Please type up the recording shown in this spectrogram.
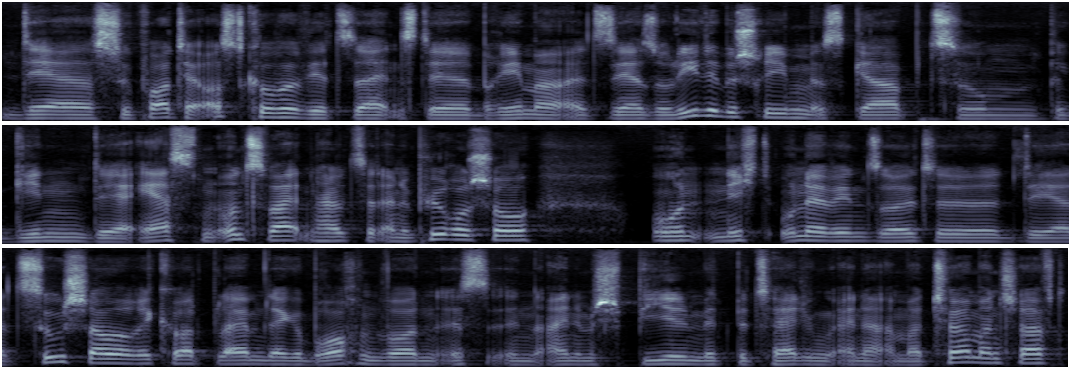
Der Support der Ostkurve wird seitens der Bremer als sehr solide beschrieben. Es gab zum Beginn der ersten und zweiten Halbzeit eine Pyroshow und nicht unerwähnt sollte der Zuschauerrekord bleiben, der gebrochen worden ist in einem Spiel mit Beteiligung einer Amateurmannschaft.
